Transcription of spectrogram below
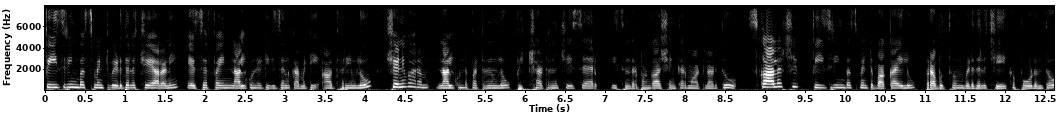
ఫీజు రీంబర్స్మెంట్ విడుదల చేయాలని ఎస్ఎఫ్ఐ నల్గొండ డివిజన్ కమిటీ ఆధ్వర్యంలో శనివారం నల్గొండ పట్టణంలో భిక్షాటన చేశారు. ఈ సందర్భంగా శంకర్ మాట్లాడుతూ స్కాలర్షిప్ ఫీజు రీంబర్స్మెంట్ బకాయిలు ప్రభుత్వం విడుదల చేయకపోవడంతో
